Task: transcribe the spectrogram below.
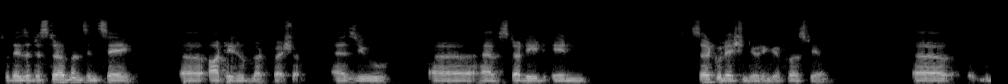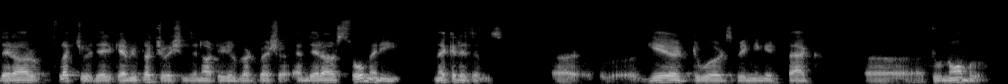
so there's a disturbance in, say, arterial blood pressure, as you uh, have studied in circulation during your first year. Uh, there are fluctuations, there can be fluctuations in arterial blood pressure, and there are so many mechanisms uh, geared towards bringing it back uh, to normal.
